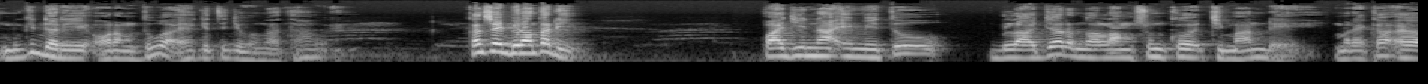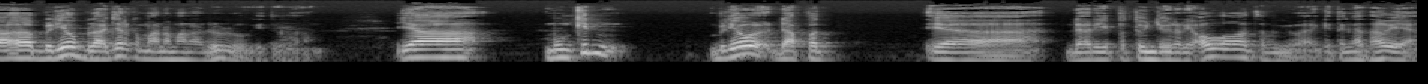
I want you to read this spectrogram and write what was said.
mungkin dari orang tua ya kita juga nggak tahu ya. kan saya bilang tadi Pak Naim itu belajar nggak langsung ke Cimande mereka eh, beliau belajar ke mana-mana dulu gitu kan ya mungkin beliau dapat ya dari petunjuk dari Allah atau gimana kita nggak tahu ya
